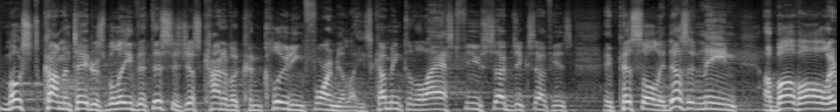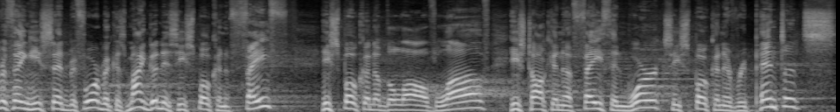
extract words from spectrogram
most commentators believe that this is just kind of a concluding formula. He's coming to the last few subjects of his epistle. It doesn't mean above all everything he said before, because my goodness, he's spoken of faith. He's spoken of the law of love. He's talking of faith in works. He's spoken of repentance.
